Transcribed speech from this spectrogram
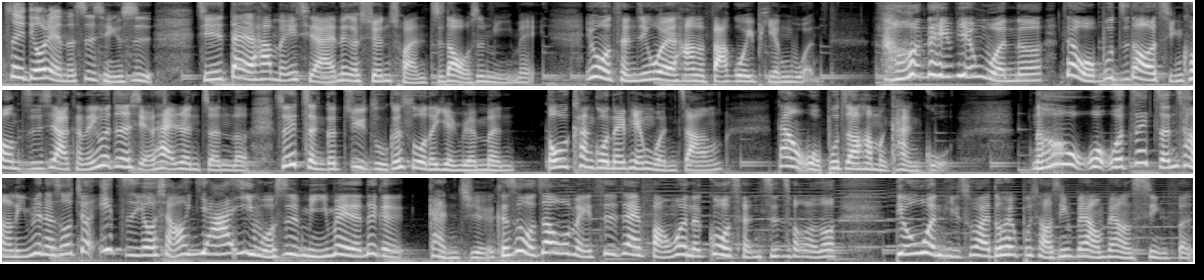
最丢脸的事情是，其实带着他们一起来那个宣传，知道我是迷妹，因为我曾经为了他们发过一篇文。然后那一篇文呢，在我不知道的情况之下，可能因为真的写的太认真了，所以整个剧组跟所有的演员们都看过那篇文章，但我不知道他们看过。然后我我在整场里面的时候，就一直有想要压抑我是迷妹的那个感觉。可是我知道，我每次在访问的过程之中的时候，丢问题出来，都会不小心非常非常兴奋。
